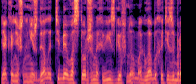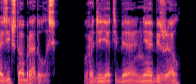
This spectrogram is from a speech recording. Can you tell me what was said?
«Я, конечно, не ждал от тебя восторженных визгов, но могла бы хоть изобразить, что обрадовалась. Вроде я тебя не обижал».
